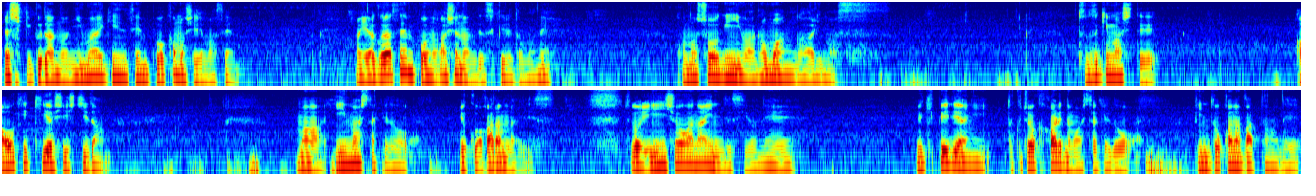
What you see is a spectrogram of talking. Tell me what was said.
屋敷九段の二枚銀戦法かもしれません、ま、矢倉戦法の亜種なんですけれどもねこの将棋にはロマンがあります。続きまして青木清七段。まあ言いましたけどよくわからないです。ちょっと印象がないんですよね。ウィキペディアに特徴書かれてましたけどピンとこなかったので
